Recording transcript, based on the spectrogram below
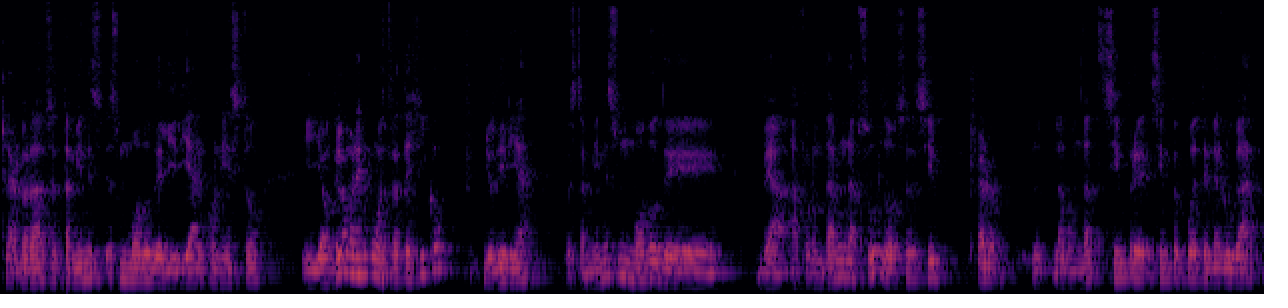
Claro. ¿verdad? O sea, también es, es un modo de lidiar con esto. Y aunque lo maneja como estratégico, yo diría, pues también es un modo de, de a- afrontar un absurdo. O sea, es decir, Claro. la bondad siempre, siempre puede tener lugar,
